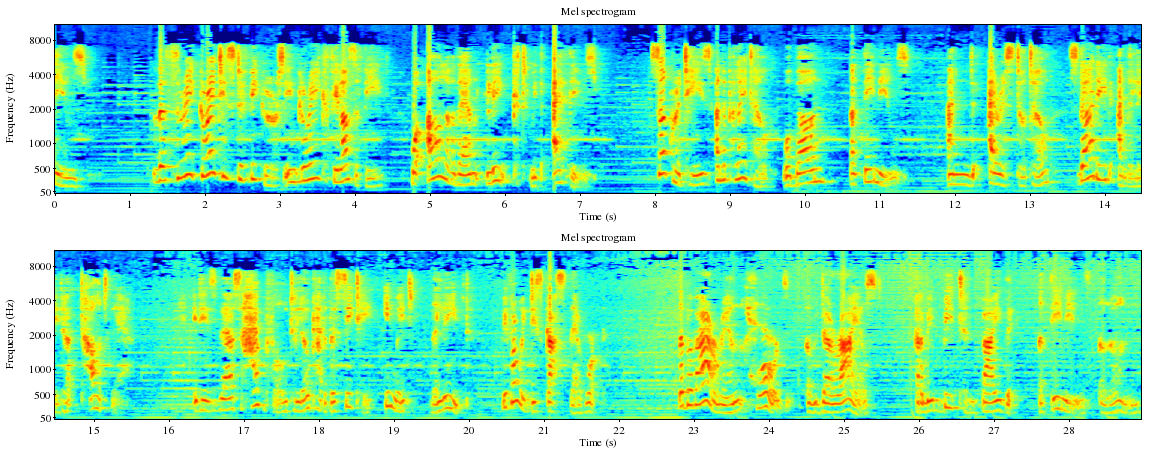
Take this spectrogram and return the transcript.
Athens. The three greatest figures in Greek philosophy were all of them linked with Athens. Socrates and Plato were born Athenians, and Aristotle studied and later taught there. It is thus helpful to look at the city in which they lived before we discuss their work. The barbarian hordes of Darius had been beaten by the Athenians alone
